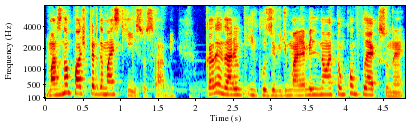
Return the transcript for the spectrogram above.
mas não pode perder mais que isso, sabe? O calendário, inclusive, de Miami, ele não é tão complexo, né?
